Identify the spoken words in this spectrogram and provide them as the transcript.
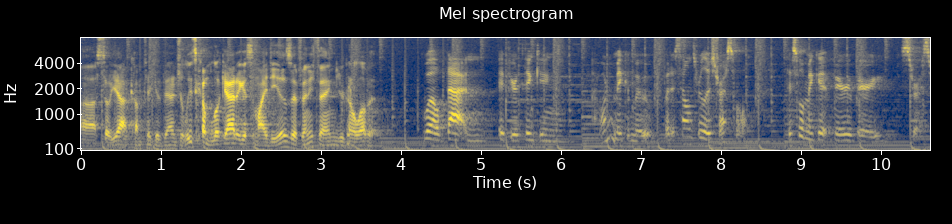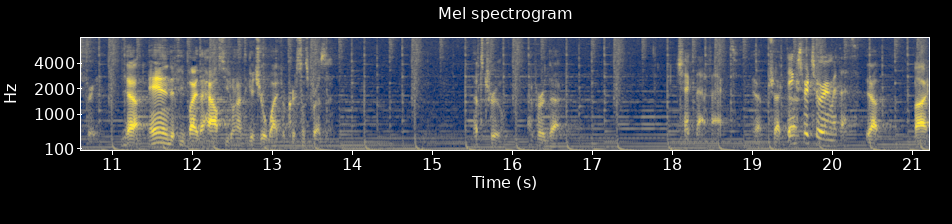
Uh, so yeah, come take advantage. At least come look at it, get some ideas. If anything, you're gonna love it. Well, that and if you're thinking, want to make a move, but it sounds really stressful, this will make it very, very stress free. Yeah, and if you buy the house, you don't have to get your wife a Christmas present. That's true. I've heard that. Check that fact. Yeah, check Thanks that. for touring with us. Yeah, bye.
